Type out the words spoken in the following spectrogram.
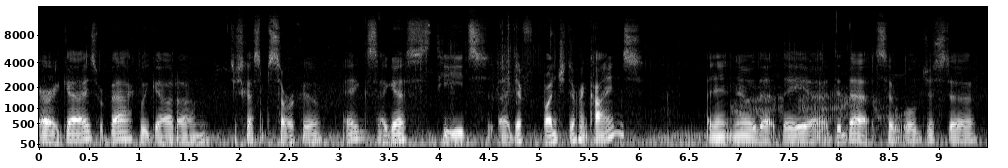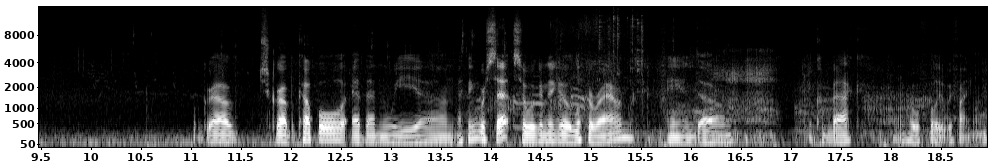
Alright guys, we're back. We got, um, just got some Sarco eggs, I guess. He eats a bunch of different kinds. I didn't know that they uh, did that, so we'll just, uh, we'll grab, just grab a couple, and then we, um, I think we're set, so we're gonna go look around, and, um, we'll come back, and hopefully we find one.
